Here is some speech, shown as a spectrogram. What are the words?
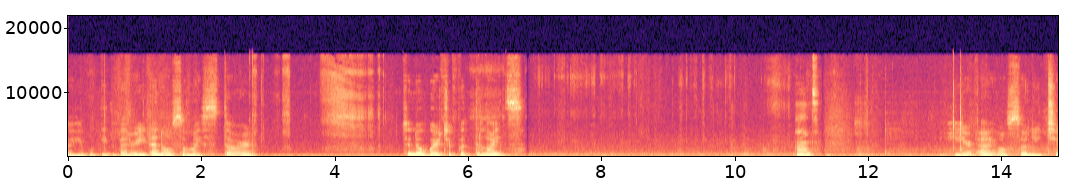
So here will be the battery and also my star to know where to put the lights. And here I also need to,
